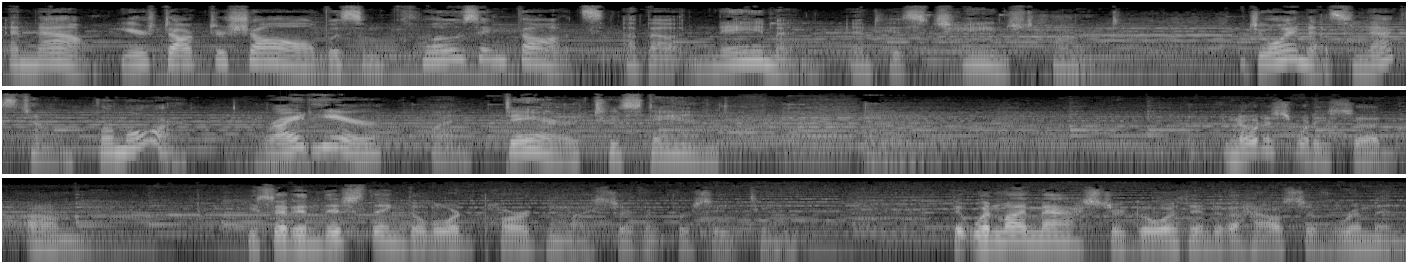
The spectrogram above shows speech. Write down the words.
And now, here's Dr. Shaw with some closing thoughts about Naaman and his changed heart. Join us next time for more, right here on Dare to Stand. Notice what he said. Um, he said, In this thing the Lord pardon my servant, verse 18, that when my master goeth into the house of Rimmon,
